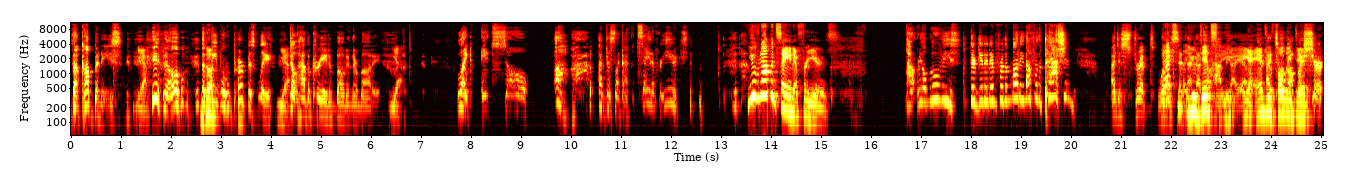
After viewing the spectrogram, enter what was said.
the companies. yeah You know, the, The- people who purposefully yeah don't have a creative bone in their body. yeah Like, it's so. Ah, I'm just like, I've been saying it for years. you've not been saying it for years Not real movies. They're getting in for the money, not for the passion. I just stripped what That's- I said that. you That's did how happy I am. yeah, Andrew I fully did. shirt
